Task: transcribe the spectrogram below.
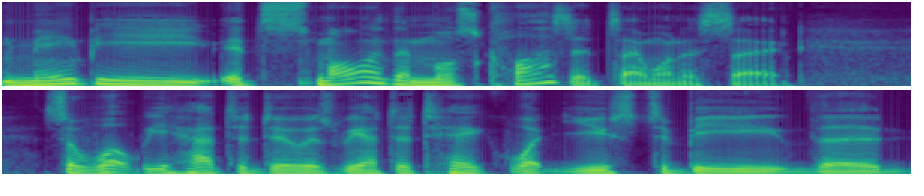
maybe it's smaller than most closets, I want to say. So what we had to do is we had to take what used to be the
